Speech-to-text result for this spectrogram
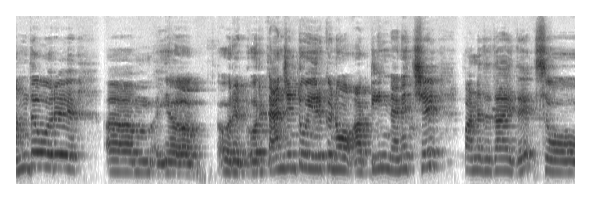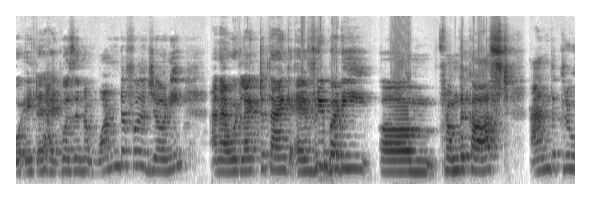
அந்த ஒரு um, ஒரு ஒரு டேஞ்சன்ட்டும் இருக்கணும் அப்படின்னு நினச்சி பண்ணது தான் இது so it it was an wonderful journey and I would like to thank everybody from the cast and the crew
